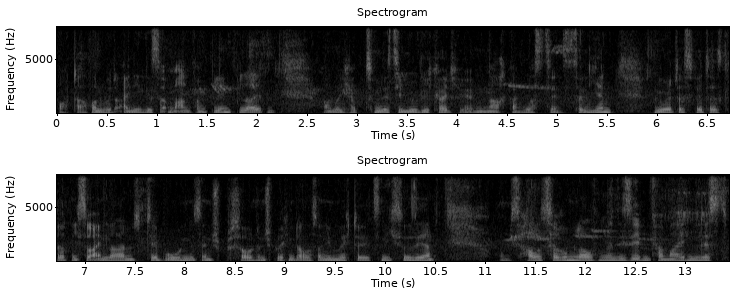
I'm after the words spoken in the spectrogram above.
Auch davon wird einiges am Anfang blind bleiben. Aber ich habe zumindest die Möglichkeit, hier im Nachgang was zu installieren. Nur das Wetter ist gerade nicht so einladend. Der Boden ist, schaut entsprechend aus und ich möchte jetzt nicht so sehr ums Haus herumlaufen, wenn sie es eben vermeiden lässt.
